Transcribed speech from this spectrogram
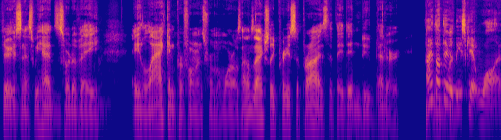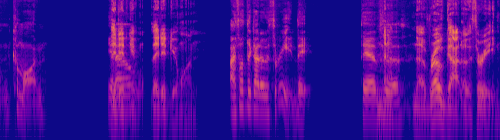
seriousness, we had sort of a a lack in performance from Immortals. I was actually pretty surprised that they didn't do better. I thought they would at least get one. Come on. You they know? did get they did get one. I thought they got 03. They they have No, the no, Rogue got 03.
